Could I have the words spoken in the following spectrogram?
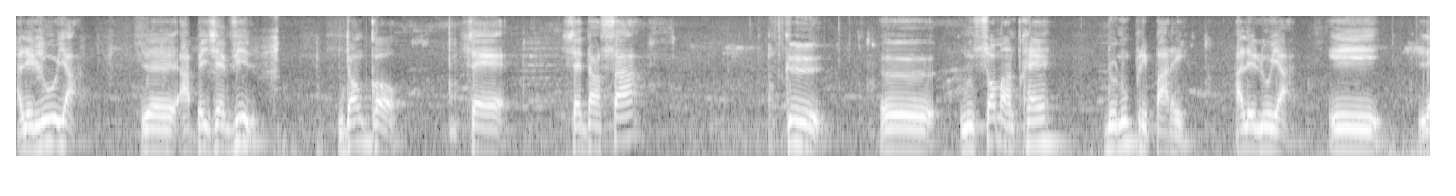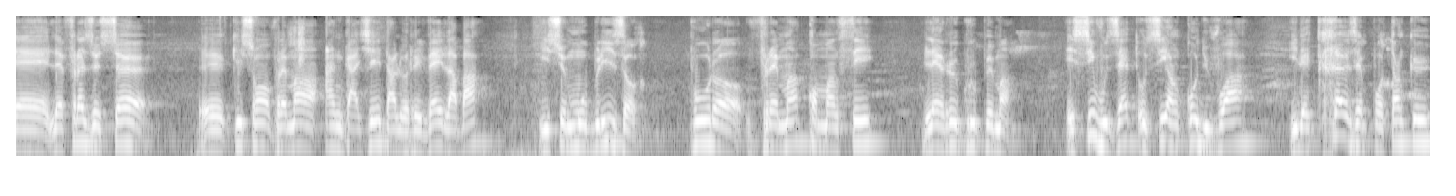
Alléluia. Euh, à Bégenville. Donc, c'est dans ça que nous sommes en train de nous préparer. Alléluia. Et les, les frères et sœurs euh, qui sont vraiment engagés dans le réveil là-bas, ils se mobilisent pour euh, vraiment commencer les regroupements. Et si vous êtes aussi en Côte d'Ivoire, il est très important que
